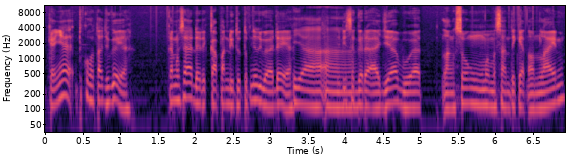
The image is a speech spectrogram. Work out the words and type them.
kayaknya itu kota juga ya. Kan misalnya dari kapan ditutupnya juga ada ya. Iya. eh, Jadi segera aja buat langsung memesan tiket online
